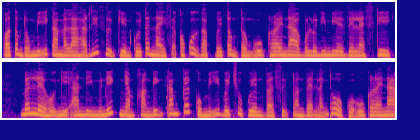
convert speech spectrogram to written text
Phó Tổng thống Mỹ Kamala Harris dự kiến cuối tuần này sẽ có cuộc gặp với Tổng thống Ukraine Volodymyr Zelensky bên lề hội nghị an ninh Munich nhằm khẳng định cam kết của Mỹ với chủ quyền và sự toàn vẹn lãnh thổ của Ukraine.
